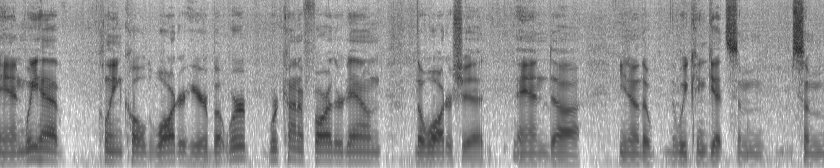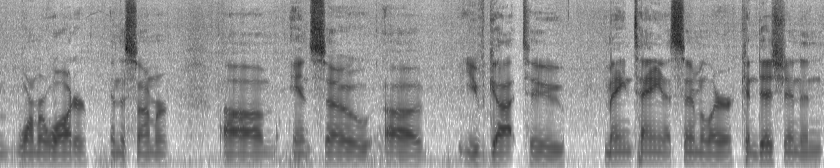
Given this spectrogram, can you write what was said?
and we have clean cold water here, but we're we're kind of farther down the watershed, and uh, you know the, we can get some some warmer water in the summer, um, and so uh, you've got to maintain a similar condition and,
